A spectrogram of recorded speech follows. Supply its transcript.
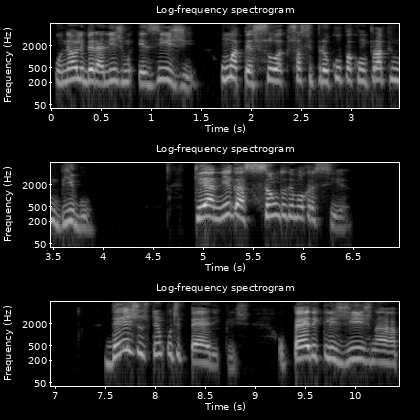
O neoliberalismo exige uma pessoa que só se preocupa com o próprio umbigo, que é a negação da democracia desde o tempo de Péricles. O Péricles diz na,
